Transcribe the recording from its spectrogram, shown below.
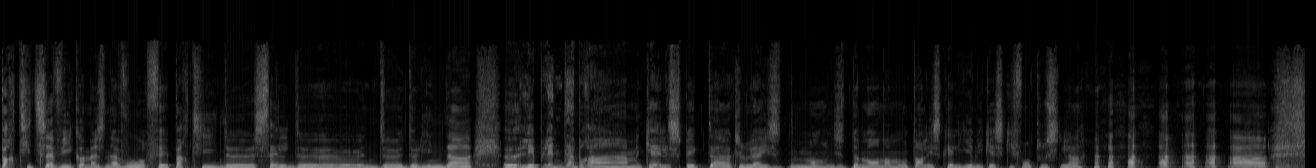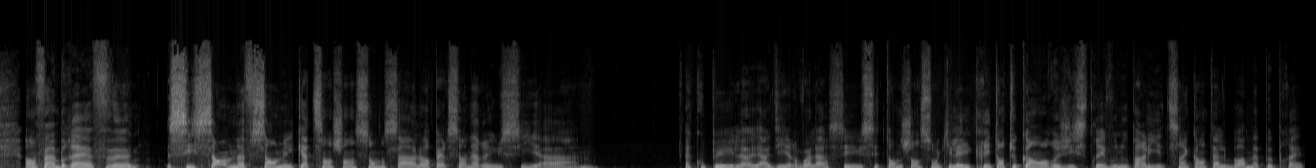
partie de sa vie, comme Aznavour fait partie de celle de, Linda. Les plaines d'Abraham, quel spectacle. Là, ils se demandent, ils se demandent en montant l'escalier, mais qu'est-ce qu'ils font tous là? Enfin bref, euh, 600, 900, 1400 chansons, ça, alors personne n'a réussi à, à couper, à dire, voilà, c'est tant de chansons qu'il a écrites. En tout cas, enregistrées, vous nous parliez de 50 albums à peu près?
